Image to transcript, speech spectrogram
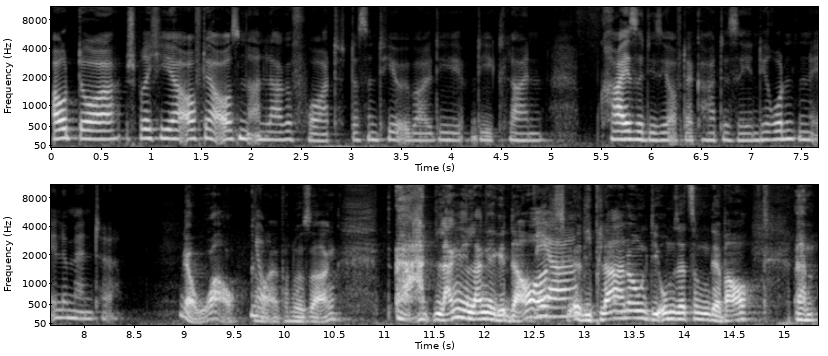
outdoor, sprich hier auf der Außenanlage fort. Das sind hier überall die, die kleinen Kreise, die Sie auf der Karte sehen, die runden Elemente. Ja, wow, kann jo. man einfach nur sagen. Hat lange, lange gedauert, ja. die Planung, die Umsetzung, der Bau. Ähm,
